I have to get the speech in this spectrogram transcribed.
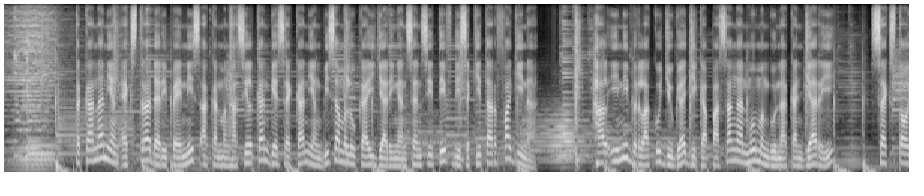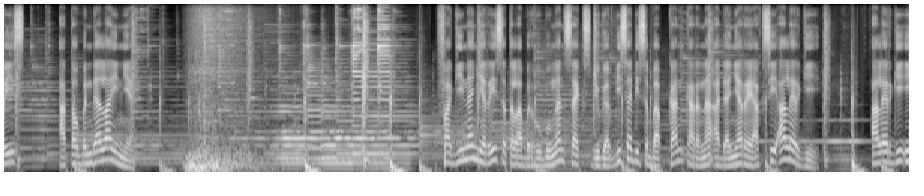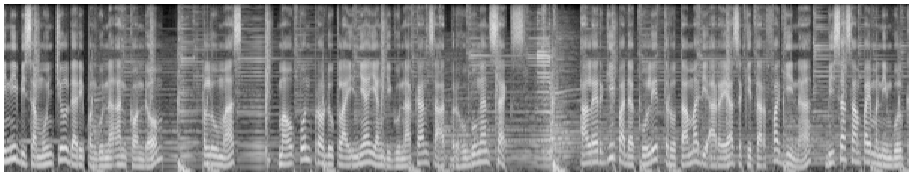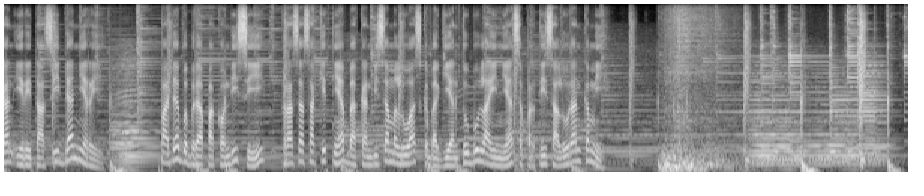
Tekanan yang ekstra dari penis akan menghasilkan gesekan yang bisa melukai jaringan sensitif di sekitar vagina. Hal ini berlaku juga jika pasanganmu menggunakan jari, sex toys, atau benda lainnya. Vagina nyeri setelah berhubungan seks juga bisa disebabkan karena adanya reaksi alergi. Alergi ini bisa muncul dari penggunaan kondom, pelumas, maupun produk lainnya yang digunakan saat berhubungan seks. Alergi pada kulit terutama di area sekitar vagina, bisa sampai menimbulkan iritasi dan nyeri. Pada beberapa kondisi, rasa sakitnya bahkan bisa meluas ke bagian tubuh lainnya seperti saluran kemih.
